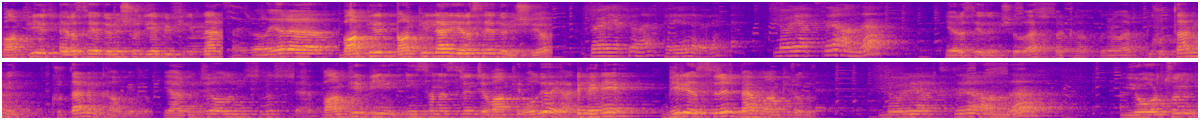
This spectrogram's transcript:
Vampir yarasaya dönüşür diye bir filmler. Saçmalıyorum. Vampir, vampirler yarasaya dönüşüyor. Böyle yapıyorlar. Pelin'le böyle. Böyle yaptıkları anda Yarasaya dönüşüyorlar, kanatlanıyorlar. Kurtlar mı Kurtlarla mı kavga ediyor? Yardımcı olur musunuz? Yani vampir bir insanı ısırınca vampir oluyor yani. Beni biri ısırır ben vampir olurum. Böyle yaptıkları anda yoğurtun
